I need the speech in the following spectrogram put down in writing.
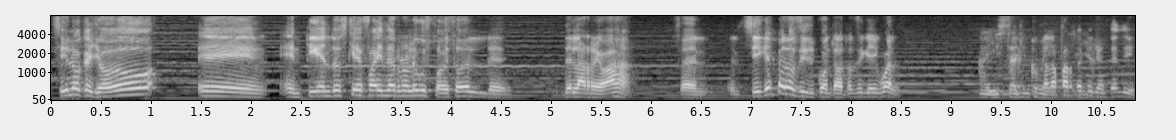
Sí, lo que yo eh, entiendo es que a Finder no le gustó eso del, de, de, la rebaja. O sea, él, él, sigue, pero si su contrato sigue igual. Ahí está el inconveniente. Esa es la parte que yo entendí.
